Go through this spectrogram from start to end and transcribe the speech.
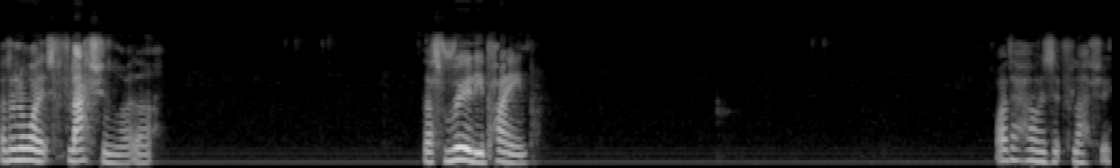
I don't know why it's flashing like that. That's really pain. Why the hell is it flashing?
